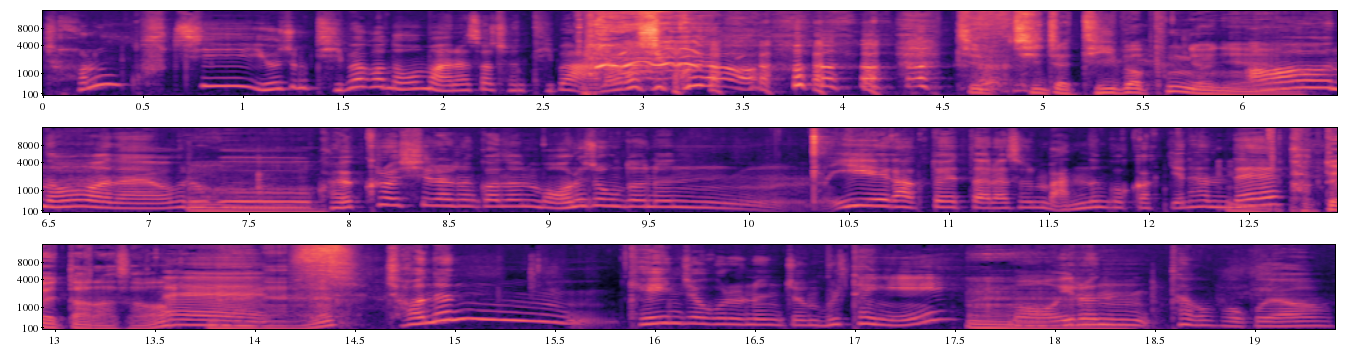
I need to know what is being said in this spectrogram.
저는 굳이 요즘 디바가 너무 많아서 전 디바 안 하고 싶고요. 지- 진짜 디바 풍년이에요. 아 너무 많아요. 그리고 어. 걸크러쉬라는 거는 뭐 어느 정도는 이해 각도에 따라서 는 맞는 것 같긴 한데 음, 각도에 따라서. 네. 네네. 저는 개인적으로는 좀 물탱이 음. 뭐 이런다고 보고요.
